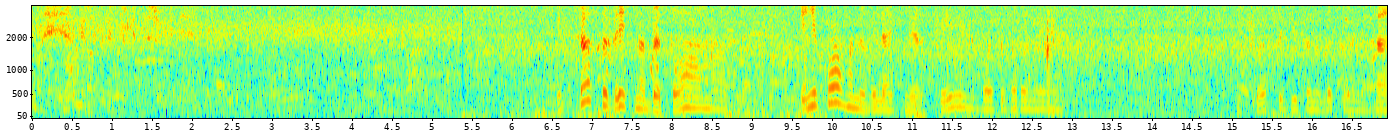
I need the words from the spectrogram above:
Ой. І все сидить на бетонах. І нікого не болять нирки, боже борони. І що сидіти на бетоні? Га?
